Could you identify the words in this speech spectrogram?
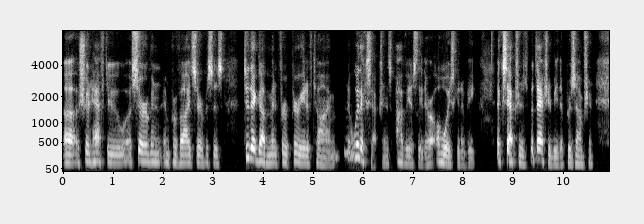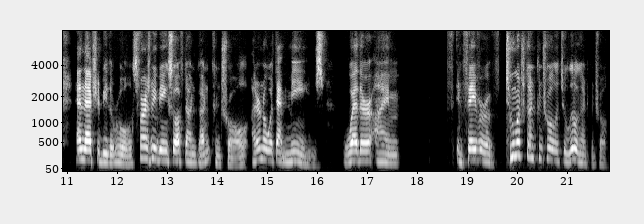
uh, should have to uh, serve and, and provide services to their government for a period of time, with exceptions. Obviously, there are always going to be exceptions, but that should be the presumption. And that should be the rule. As far as me being soft on gun control, I don't know what that means, whether I'm in favor of too much gun control or too little gun control.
